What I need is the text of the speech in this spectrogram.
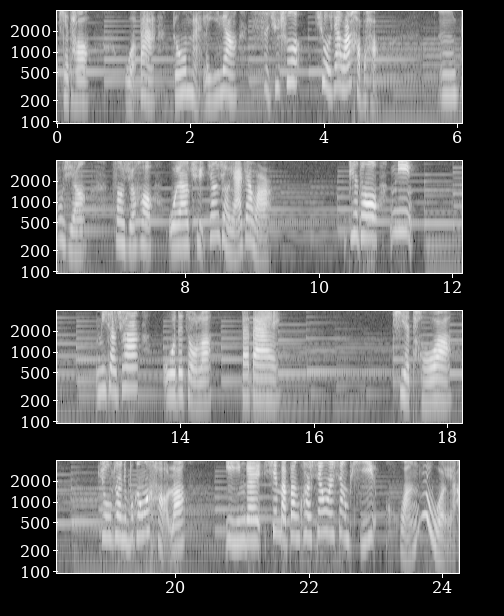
铁头，我爸给我买了一辆四驱车，去我家玩好不好？嗯，不行，放学后我要去姜小牙家玩。铁头，你，米小圈，我得走了，拜拜。铁头啊，就算你不跟我好了，也应该先把半块香味橡皮还给我呀。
